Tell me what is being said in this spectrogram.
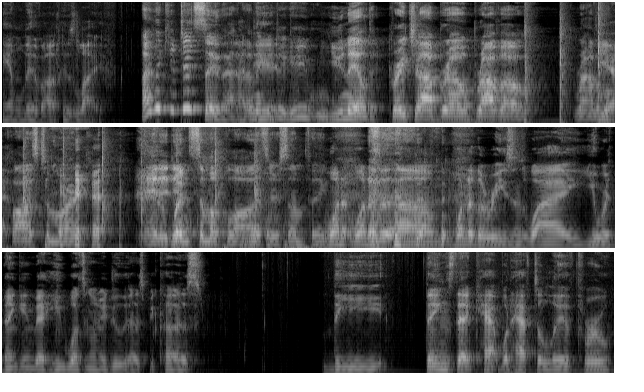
and live out his life. I think you did say that. I, I think did. you did. You, you nailed it. Great job, bro. Bravo. Round of Yeah. applause to Mark. Edit in some applause or something. One one of the um one of the reasons why you were thinking that he wasn't going to do that is because the things that Cap would have to live through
